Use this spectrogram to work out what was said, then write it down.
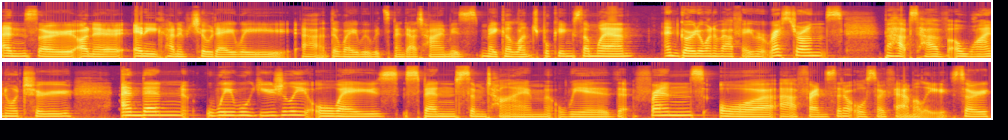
And so on a any kind of chill day, we uh, the way we would spend our time is make a lunch booking somewhere and go to one of our favorite restaurants, perhaps have a wine or two. And then we will usually always spend some time with friends or friends that are also family. So,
